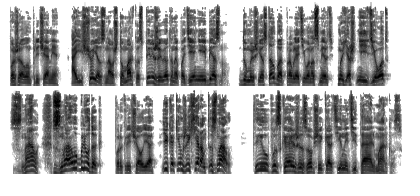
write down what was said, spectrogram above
— пожал он плечами. «А еще я знал, что Маркус переживет и нападение, и бездну. Думаешь, я стал бы отправлять его на смерть? Но я ж не идиот!» «Знал? Знал, ублюдок!» — прокричал я. «И каким же хером ты знал?» «Ты упускаешь из общей картины деталь, Маркус.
